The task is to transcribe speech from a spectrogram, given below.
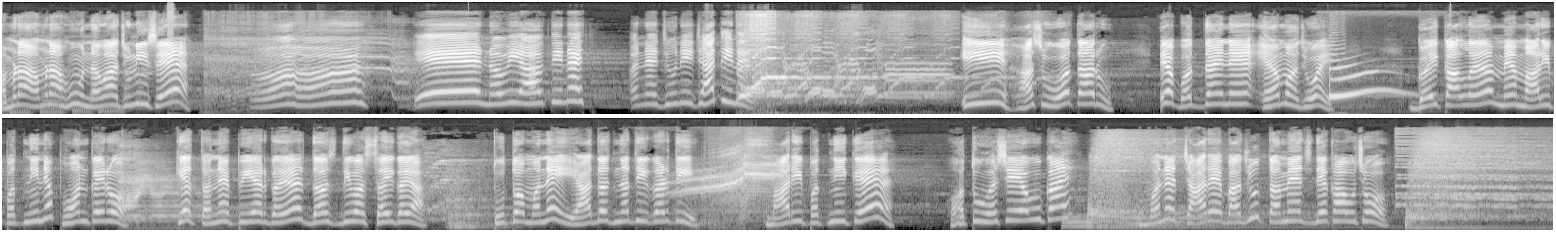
હમણાં હમણાં હું નવા જૂની છે? હા હા. એ નવી આવતી નહીં અને જૂની જાતી નહીં. ઈ હાસુ હો તારું. એ બધાયને એમ જ હોય. ગઈકાલે મેં મારી પત્નીને ફોન કર્યો કે તને પિયર ગયે દસ દિવસ થઈ ગયા. તું તો મને યાદ જ નથી કરતી. મારી પત્ની કે હતું હશે એવું કાંઈ? મને ચારે બાજુ તમે જ દેખાવ છો.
